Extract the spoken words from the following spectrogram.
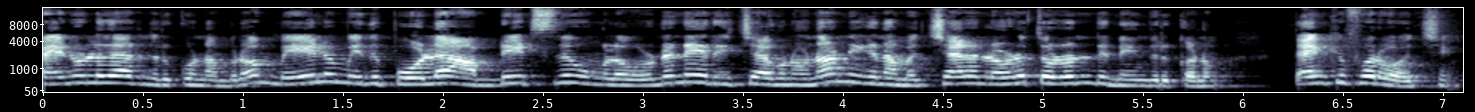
பயனுள்ளதா இருந்திருக்கும் நம்புறோம். மேலும் இது போல அப்டேட்ஸ் உங்களை உடனே ரீச் ஆகணும்னா நீங்க நம்ம சேனலோட தொடர்ந்து இணைந்திருக்கணும். தேங்க்யூ ஃபார் வாட்சிங்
